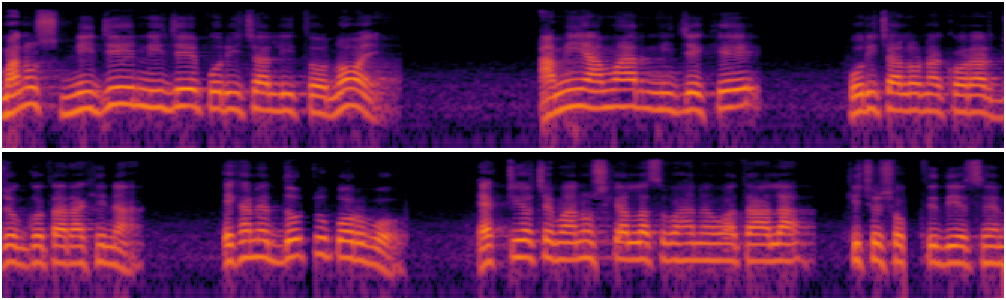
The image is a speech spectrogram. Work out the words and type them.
মানুষ নিজে নিজে পরিচালিত নয়। আমি আমার নিজেকে পরিচালনা করার যোগ্যতা রাখি না। এখানে দুটো পর্ব। একটি হচ্ছে মানুষকে আল্লাহ সুবাহ কিছু শক্তি দিয়েছেন,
